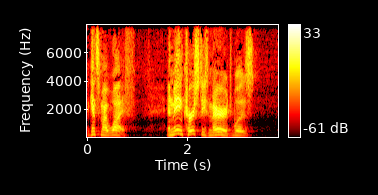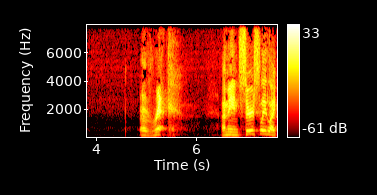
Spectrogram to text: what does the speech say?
against my wife, and me and Kirsty's marriage was a wreck. I mean, seriously, like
